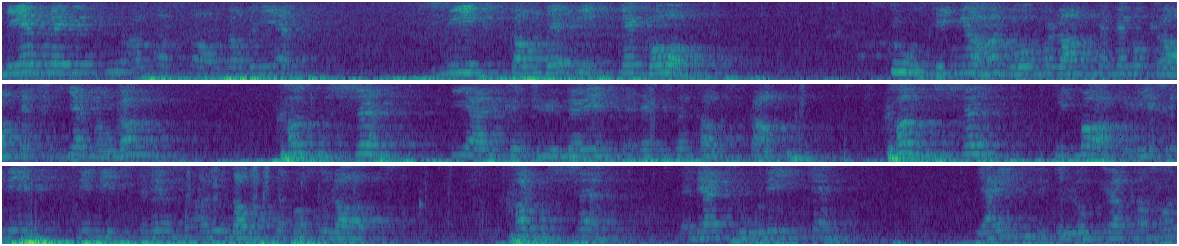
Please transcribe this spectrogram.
Nedleggelsen av Nasjonalgalleriet. Slik skal det ikke gå. Stortinget har nå forlangt en demokratisk gjennomgang. Kanskje de er kulturbevisst representantskap. Kanskje tilbakeviser vi ministerens arrogante postulat. Kanskje, men jeg tror det ikke. Jeg utelukker at man får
